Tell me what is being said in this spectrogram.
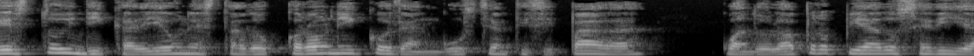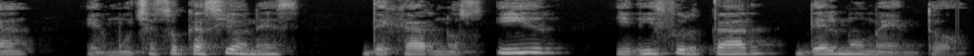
Esto indicaría un estado crónico de angustia anticipada, cuando lo apropiado sería, en muchas ocasiones, dejarnos ir y disfrutar del momento.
